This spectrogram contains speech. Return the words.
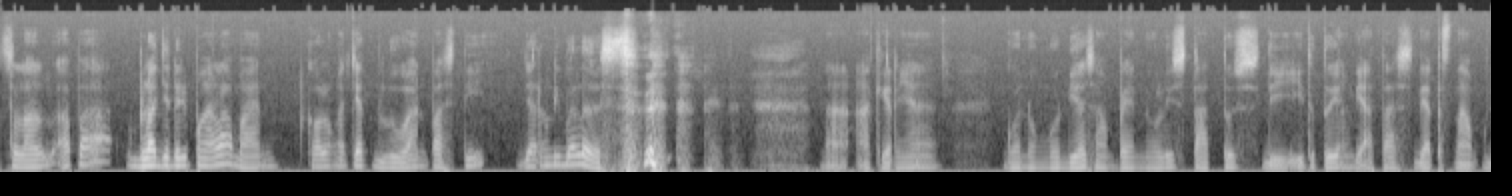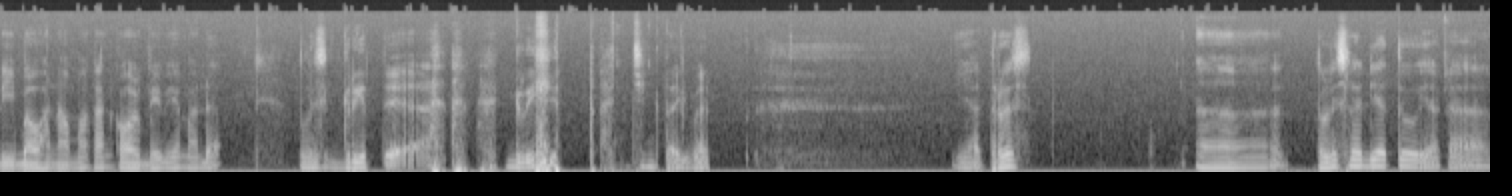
selalu apa belajar dari pengalaman kalau ngechat duluan pasti jarang dibales. Nah akhirnya gue nunggu dia sampai nulis status di itu tuh yang di atas di atas di bawah nama kan kalau BBM ada tulis grid ya. Grid anjing taibat. Ya terus uh, tulislah dia tuh ya kan.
